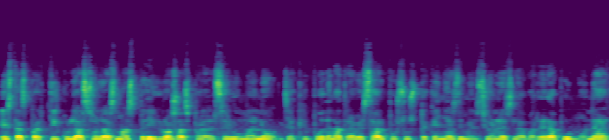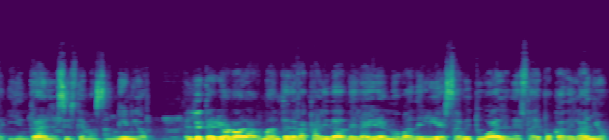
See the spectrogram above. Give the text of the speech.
Estas partículas son las más peligrosas para el ser humano ya que pueden atravesar por sus pequeñas dimensiones la barrera pulmonar y entrar en el sistema sanguíneo. El deterioro alarmante de la calidad del aire en Nueva Delhi es habitual en esta época del año,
